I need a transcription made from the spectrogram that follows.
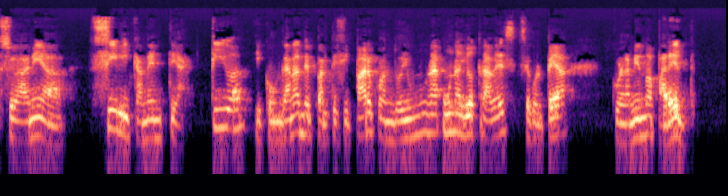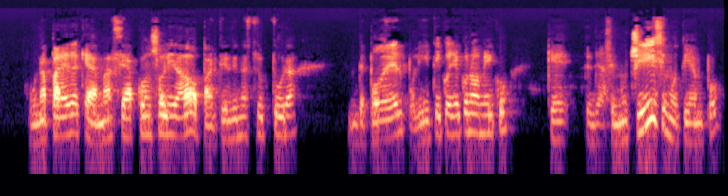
ciudadanía cívicamente activa y con ganas de participar cuando una, y otra vez se golpea con la misma pared. Una pared que además se ha consolidado a partir de una estructura de poder político y económico que desde hace muchísimo tiempo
